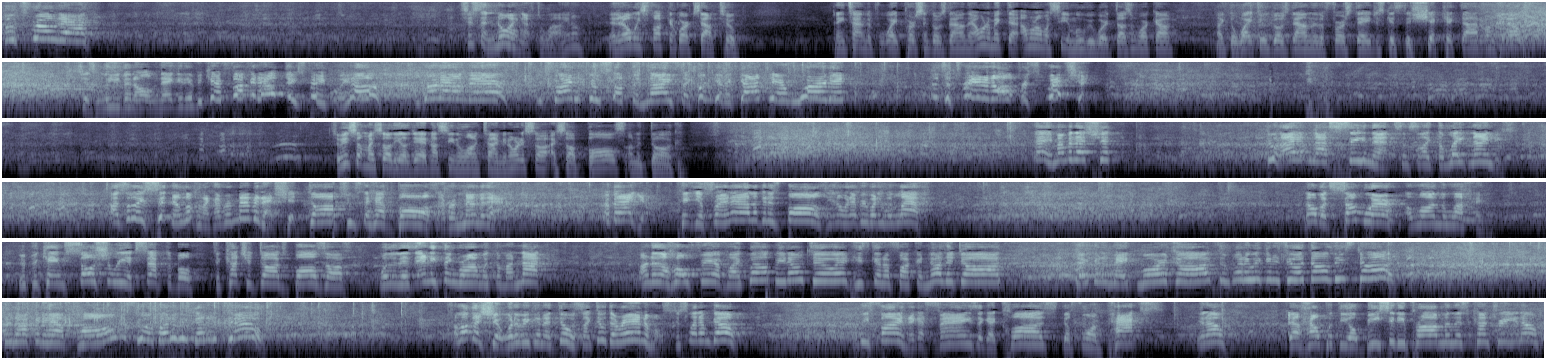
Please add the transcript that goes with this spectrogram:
Who threw that? It's just annoying after a while, you know? And it always fucking works out, too. Anytime the white person goes down there, I want to make that, I want to see a movie where it doesn't work out. Like the white dude goes down there the first day, just gets the shit kicked out of him, you know? just leaving all negative. You can't fucking help these people, you know? You go down there, you try to do something nice. I couldn't get a goddamn word in. It's a $300 prescription. so here's something I saw the other day I've not seen in a long time. You know what I saw? I saw balls on a dog. hey, remember that shit? Dude, I have not seen that since like the late 90s. I was literally sitting there looking like, I remember that shit. Dogs used to have balls. I remember that. Remember that? You hit your friend, hey, look at his balls, you know, and everybody would laugh. No, but somewhere along the line, it became socially acceptable to cut your dog's balls off, whether there's anything wrong with them or not, under the whole fear of like, well, if we don't do it, he's gonna fuck another dog. They're gonna make more dogs, and what are we gonna do with all these dogs? They're not gonna have homes? What are we gonna do? I love that shit. What are we gonna do? It's like, dude, they're animals. Just let them go. They'll be fine. They got fangs, they got claws, they'll form packs, you know? They'll help with the obesity problem in this country, you know?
